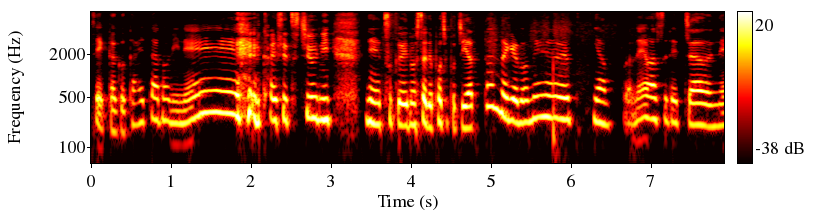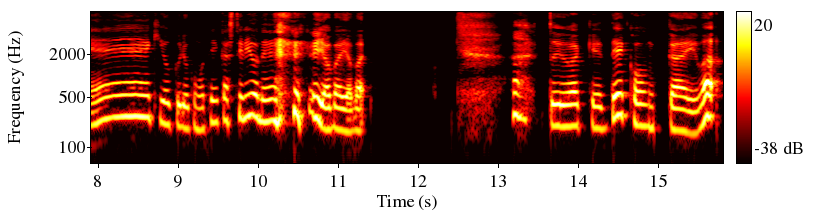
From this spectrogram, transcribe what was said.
せっかく書いたのにね、解説中にね、机の下でポチポチやったんだけどね、やっぱね、忘れちゃうね。記憶力も低下してるよね。やばいやばい。というわけで、今回は、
